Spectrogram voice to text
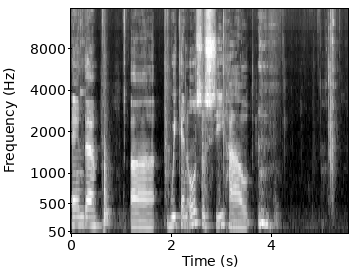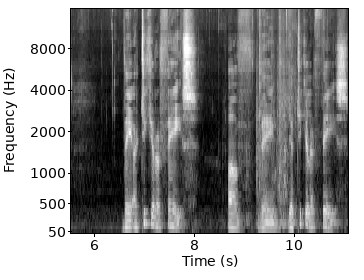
And um, uh, we can also see how the articular face of the, the articular face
